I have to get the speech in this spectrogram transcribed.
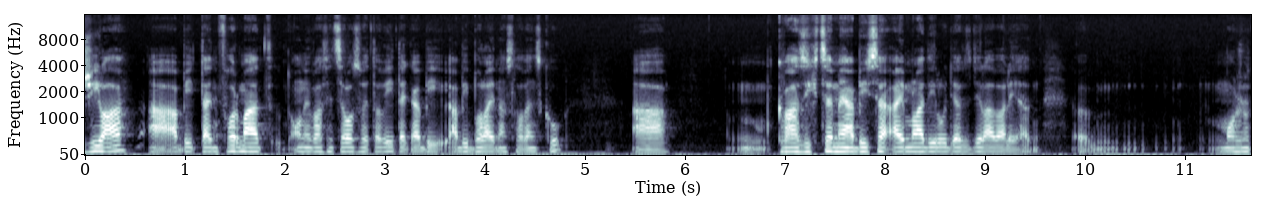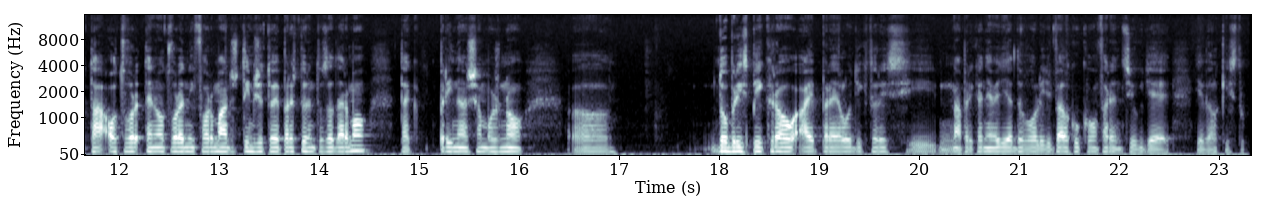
žila a aby ten formát, on je vlastne celosvetový, tak aby, aby bol aj na Slovensku. A kvázi chceme, aby sa aj mladí ľudia vzdelávali a možno tá otvor, ten otvorený formát, tým, že to je pre študentov zadarmo, tak prináša možno uh, dobrých speakerov aj pre ľudí, ktorí si napríklad nevedia dovoliť veľkú konferenciu, kde je veľký vstup.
